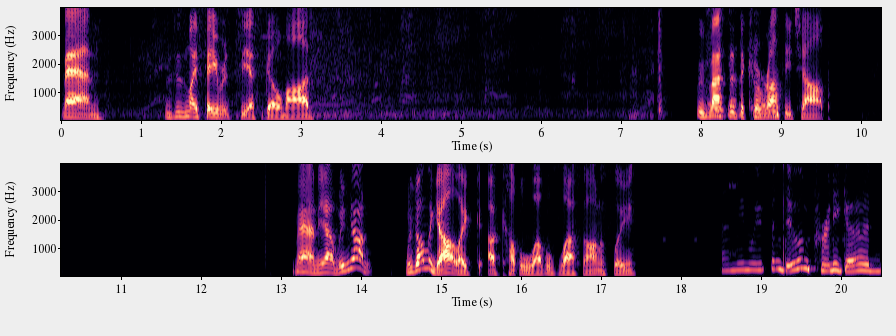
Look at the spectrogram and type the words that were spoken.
Man, this is my favorite CSGO mod. We've mastered the karate chop. Man, yeah, we've got we've only got like a couple levels left, honestly. I mean, we've been doing pretty good.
